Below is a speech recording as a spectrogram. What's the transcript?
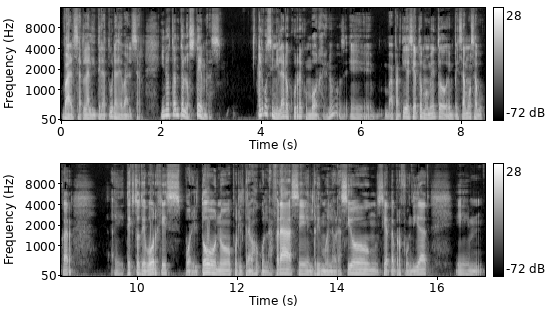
Balser, la literatura de Balser, y no tanto los temas. Algo similar ocurre con Borges, ¿no? Eh, a partir de cierto momento empezamos a buscar eh, textos de Borges por el tono, por el trabajo con la frase, el ritmo en la oración, cierta profundidad. Em,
